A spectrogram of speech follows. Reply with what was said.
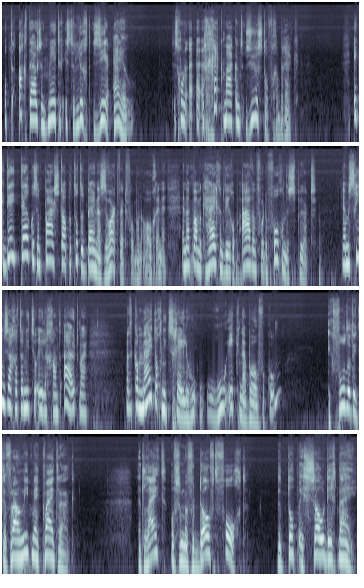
op de 8000 meter is de lucht zeer ijl. Het is gewoon een, gekmakend zuurstofgebrek. Ik deed telkens een paar stappen tot het bijna zwart werd voor mijn ogen. En, en dan kwam ik hijgend weer op adem voor de volgende spurt. Ja, misschien zag het er niet zo elegant uit, maar, maar het kan mij toch niet schelen hoe- hoe ik naar boven kom? Ik voel dat ik de vrouw niet meer kwijtraak. Het lijkt of ze me verdoofd volgt. De top is zo dichtbij.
